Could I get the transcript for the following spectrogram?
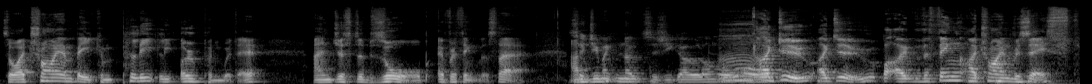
so I try and be completely open with it and just absorb everything that's there. So do you make notes as you go along? Or, or I do, I do, but I, the thing I try and resist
